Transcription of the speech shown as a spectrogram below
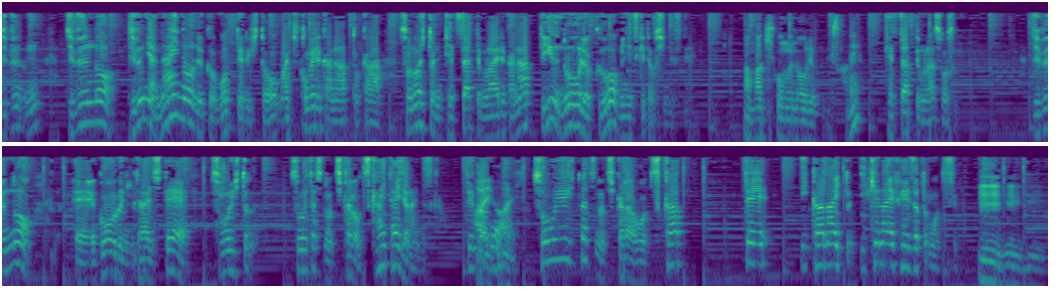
自分、ん？自分の、自分にはない能力を持ってる人を巻き込めるかなとか、その人に手伝ってもらえるかなっていう能力を身につけてほしいんですね。まあ、巻き込む能力ですかね。手伝ってもらう、そうそう。自分の、えーゴールに対して、そういう人、そういう人たちの力を使いたいじゃないですか。っていうか、はい、はい。そういう人たちの力を使っていかないといけないフェーズだと思うんですよ。うん、うん、うん。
